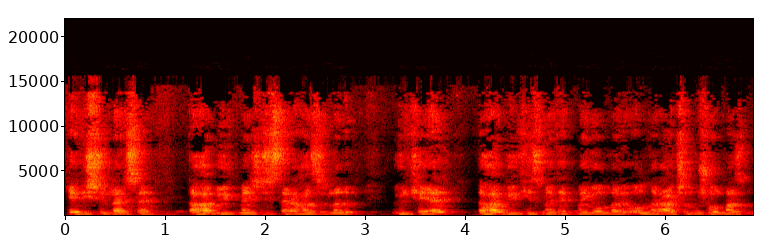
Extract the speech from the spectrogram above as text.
geliştirirlerse daha büyük meclislere hazırlanıp ülkeye daha büyük hizmet etme yolları onlara açılmış olmaz mı?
